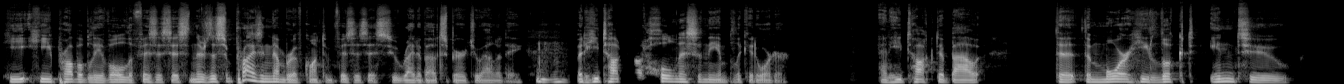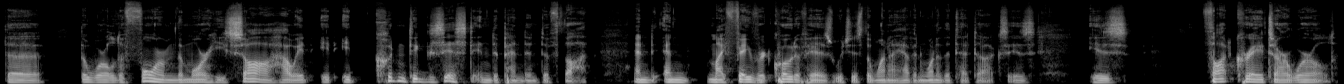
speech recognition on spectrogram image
he, he probably of all the physicists, and there's a surprising number of quantum physicists who write about spirituality, mm-hmm. but he talked about wholeness in the implicate order. And he talked about the the more he looked into the the world of form, the more he saw how it it it couldn't exist independent of thought. And and my favorite quote of his, which is the one I have in one of the TED Talks, is is thought creates our world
